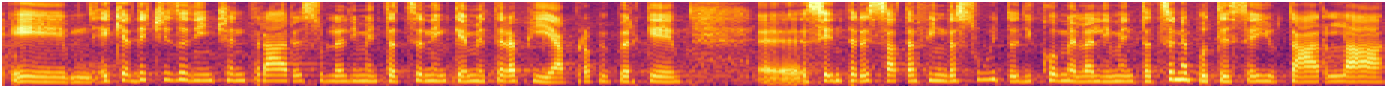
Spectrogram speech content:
e, e che ha deciso di incentrare sull'alimentazione in chemioterapia proprio perché eh, si è interessata fin da subito di come l'alimentazione potesse aiutarla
